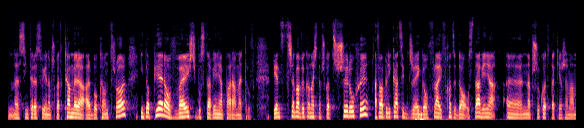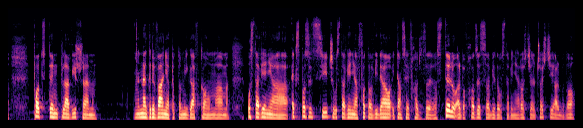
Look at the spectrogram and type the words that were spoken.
nas interesuje, na przykład kamera albo control i dopiero wejść w ustawienia parametrów. Więc trzeba wykonać na przykład trzy ruchy, a w aplikacji DJI Go Fly wchodzę do ustawienia, e, na przykład takie, że mam pod tym klawiszem nagrywania pod tą migawką mam ustawienia ekspozycji, czy ustawienia foto-wideo i tam sobie wchodzę do stylu, albo wchodzę sobie do ustawienia rozdzielczości, albo do,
